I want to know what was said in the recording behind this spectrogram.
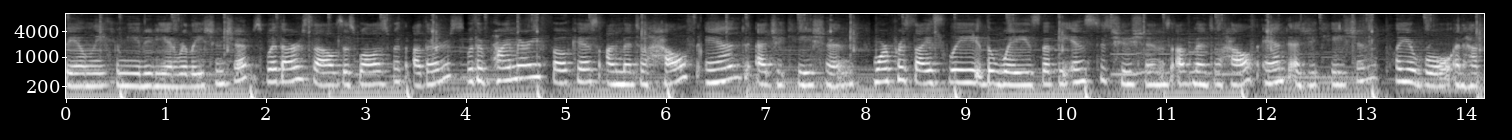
family, community, and relationships with ourselves as well as with others, with a primary focus on mental health and education. More precisely, the ways that the institutions of mental health and education play a role and have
